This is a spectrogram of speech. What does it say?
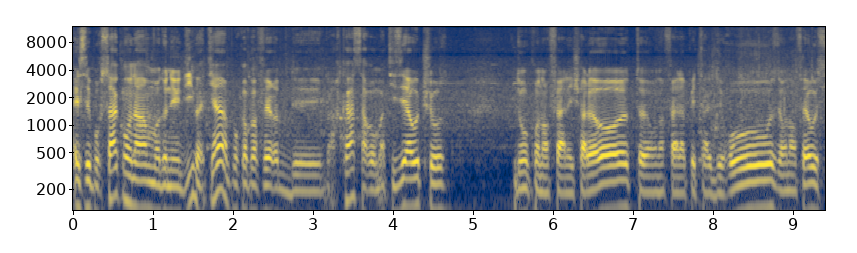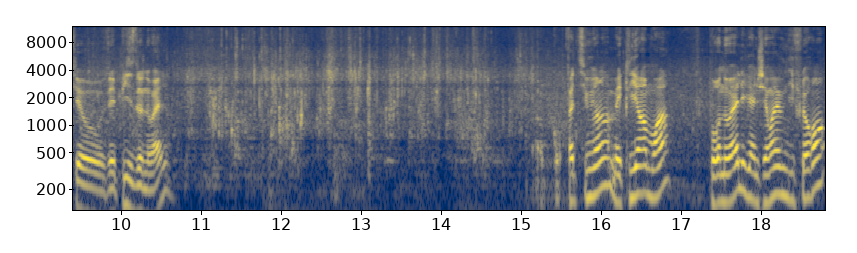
Et c'est pour ça qu'on a à un moment donné dit, bah tiens, pourquoi pas faire des barcasses aromatisées à autre chose. Donc on en fait à l'échalote, on en fait à la pétale de rose, on en fait aussi aux épices de Noël. En fait, mes clients, moi, pour Noël, ils viennent chez moi et me disent, Florent,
